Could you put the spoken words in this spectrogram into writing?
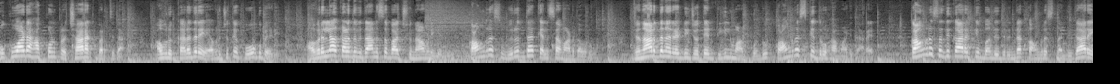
ಮುಖವಾಡ ಹಾಕೊಂಡು ಪ್ರಚಾರಕ್ಕೆ ಬರ್ತಿದ್ದಾರೆ. ಅವರು ಕರೆದರೆ ಅವರ ಜೊತೆ ಹೋಗಬೇಡಿ. ಅವರೆಲ್ಲ ಕಳೆದ ವಿಧಾನಸಭಾ ಚುನಾವಣೆಯಲ್ಲಿ ಕಾಂಗ್ರೆಸ್ ವಿರುದ್ಧ ಕೆಲಸ ಮಾಡಿದವರು. ಜನಾರ್ದನ ರೆಡ್ಡಿ ಜೊತೆ ಡೀಲ್ ಮಾಡಿಕೊಂಡು ಕಾಂಗ್ರೆಸ್ಗೆ ದ್ರೋಹ ಮಾಡಿದ್ದಾರೆ. ಕಾಂಗ್ರೆಸ್ ಅಧಿಕಾರಕ್ಕೆ ಬಂದಿದ್ದರಿಂದ ಕಾಂಗ್ರೆಸ್ನಲ್ಲಿದ್ದಾರೆ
